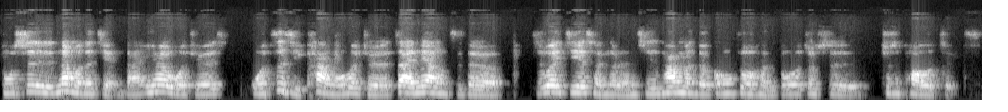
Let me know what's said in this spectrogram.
不是那么的简单，因为我觉得我自己看，我会觉得在那样子的职位阶层的人，其实他们的工作很多就是就是 politics，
